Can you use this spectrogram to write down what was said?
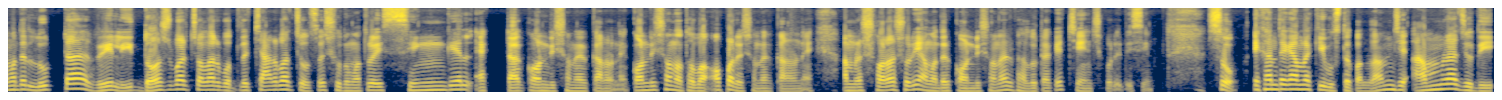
আমাদের লুপটা রিয়েলি দশ বার চলার বদলে চারবার চলছে শুধুমাত্র এই সিঙ্গেল একটা কন্ডিশনের কারণে কন্ডিশন অথবা অপারেশনের কারণে। আমরা সরাসরি আমাদের কন্ডিশনের ভ্যালুটাকে চেঞ্জ করে দিছি। সো এখান থেকে আমরা কি বুঝতে পারলাম যে আমরা যদি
